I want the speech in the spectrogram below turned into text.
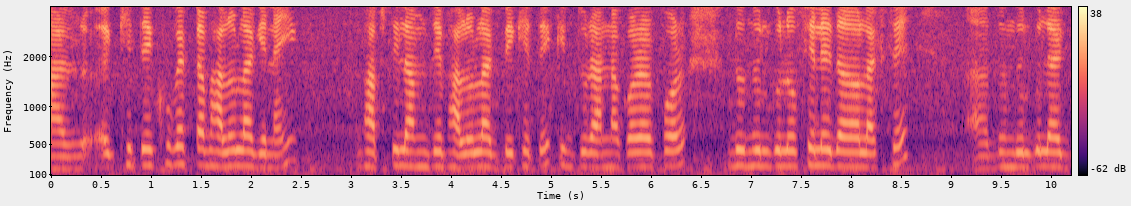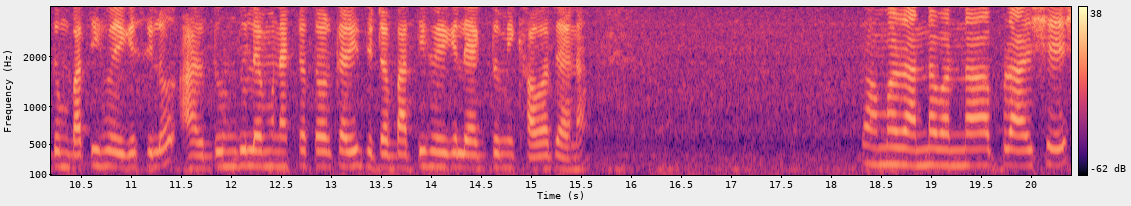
আর খেতে খুব একটা ভালো লাগে নাই। ভাবছিলাম যে ভালো লাগবে খেতে, কিন্তু রান্না করার পর দুন্দুলগুলো ফেলে দেওয়া লাগছে। দুন্দুলগুলো একদম বাতি হয়ে গেছিল। আর দুন্দুল এমন একটা তরকারি যেটা বাতি হয়ে গেলে একদমই খাওয়া যায় না। তো আমার রান্না বান্না প্রায় শেষ।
